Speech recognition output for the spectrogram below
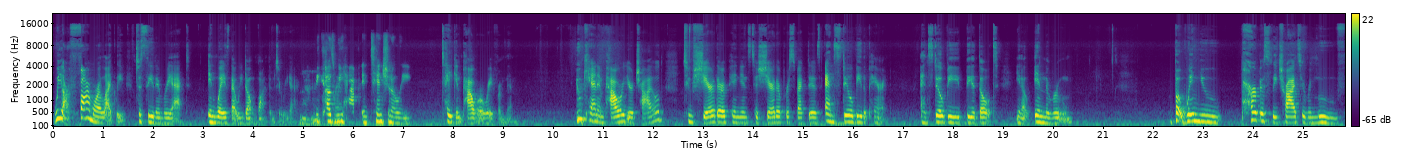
we are far more likely to see them react in ways that we don't want them to react mm-hmm. because we have intentionally taken power away from them you can empower your child to share their opinions, to share their perspectives, and still be the parent and still be the adult, you know, in the room. But when you purposely try to remove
